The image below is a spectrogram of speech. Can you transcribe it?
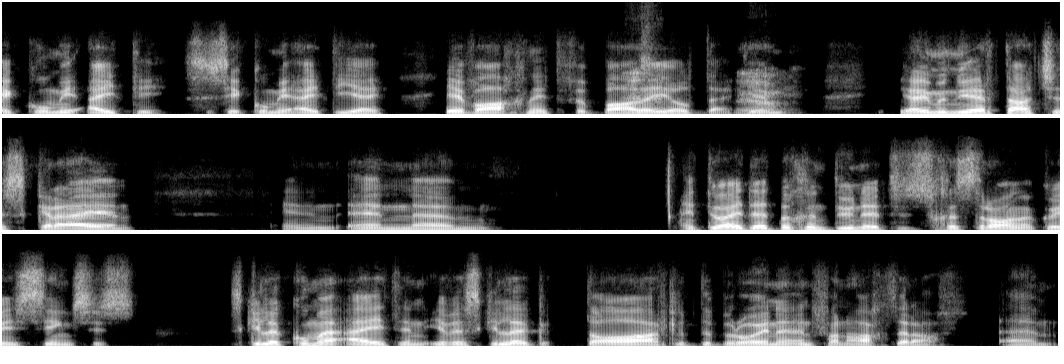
jy kom nie uit nie. Soos jy kom nie uit. Jy jy wag net vir balle heeltyd. Ja. Jy jy moet meer touches kry en en en ehm um, en toe hy dit begin doen het, soos gisteraan, dan kon jy sien soos skielik kom hy uit en ewe skielik daar hardloop De Bruyne in van agter af. Ehm um,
